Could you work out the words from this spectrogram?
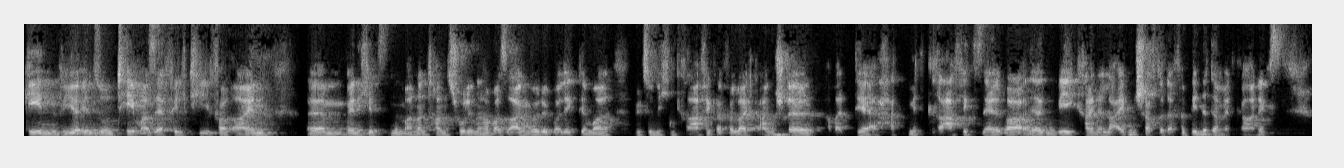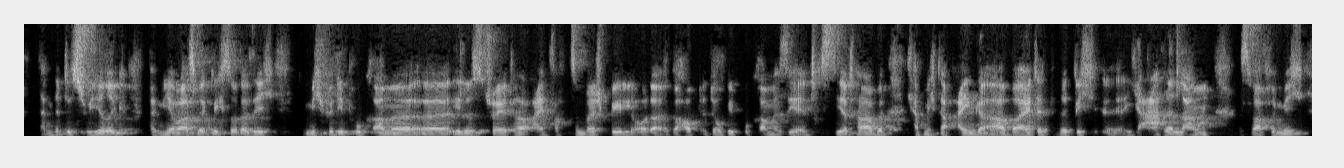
gehen wir in so ein Thema sehr viel tiefer rein, ähm, wenn ich jetzt einem anderen Tanzschulinhaber sagen würde, überleg dir mal, willst du nicht einen Grafiker vielleicht anstellen, aber der hat mit Grafik selber irgendwie keine Leidenschaft oder verbindet damit gar nichts, dann wird es schwierig. Bei mir war es wirklich so, dass ich mich für die Programme äh, Illustrator einfach zum Beispiel oder überhaupt Adobe-Programme sehr interessiert habe. Ich habe mich da eingearbeitet, wirklich äh, jahrelang. Es war für mich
